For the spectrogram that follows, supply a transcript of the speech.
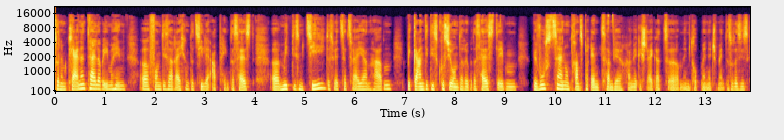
zu einem kleinen Teil, aber immerhin äh, von dieser Erreichung der Ziele abhängt. Das heißt, äh, mit diesem Ziel, das wir jetzt seit zwei Jahren haben, begann die Diskussion darüber. Das heißt eben Bewusstsein und Transparenz haben wir, haben wir gesteigert äh, im Top-Management. Also das ist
